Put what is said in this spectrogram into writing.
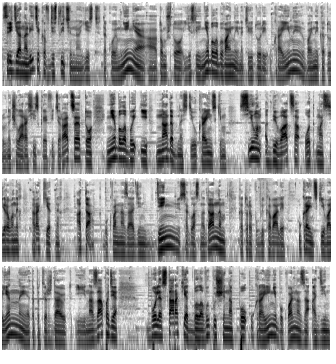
Среди аналитиков действительно есть такое мнение о том, что если не было бы войны на территории Украины, войны, которую начала Российская Федерация, то не было бы и надобности украинским силам отбиваться от массированных ракетных атак. Буквально за один день, согласно данным, которые опубликовали украинские военные, это подтверждают и на Западе, более 100 ракет было выпущено по Украине буквально за один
